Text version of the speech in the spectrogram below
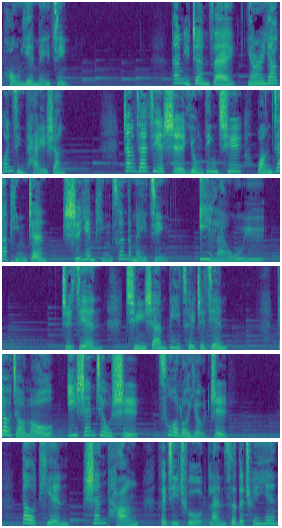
红叶美景。当你站在杨二丫观景台上，张家界市永定区王家坪镇十堰坪村的美景一览无余。只见群山碧翠之间。吊脚楼依山就势，错落有致；稻田、山塘和几处蓝色的炊烟，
